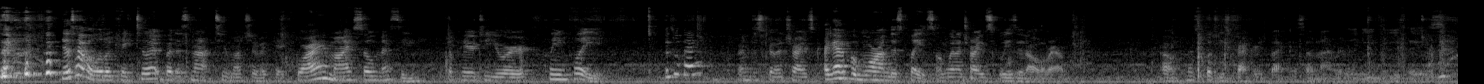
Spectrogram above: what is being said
it does have a little kick to it, but it's not too much of a kick. Why am I so messy compared to your clean plate? it's okay. I'm just gonna try. and- I gotta put more on this plate, so I'm gonna try and squeeze it all around. Oh, let's put these crackers back because I'm not really needing to eat these.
